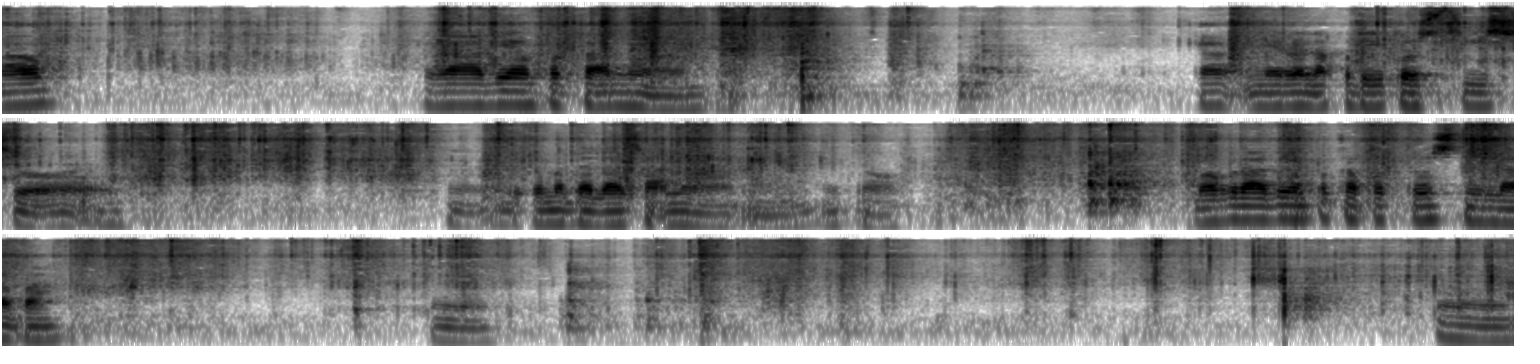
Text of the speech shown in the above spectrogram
Wow. Grabe ang pagkaano ah. Meron ako dito scissor. Hmm, hindi ko madala sa ano. Ito. Wow, grabe ang pagkapatos nila ba. Hmm. Hmm.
